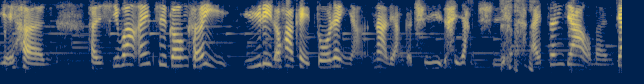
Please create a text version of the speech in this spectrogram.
也很很希望，哎，志工可以。余力的话，可以多认养那两个区域的样区，来增加我们调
